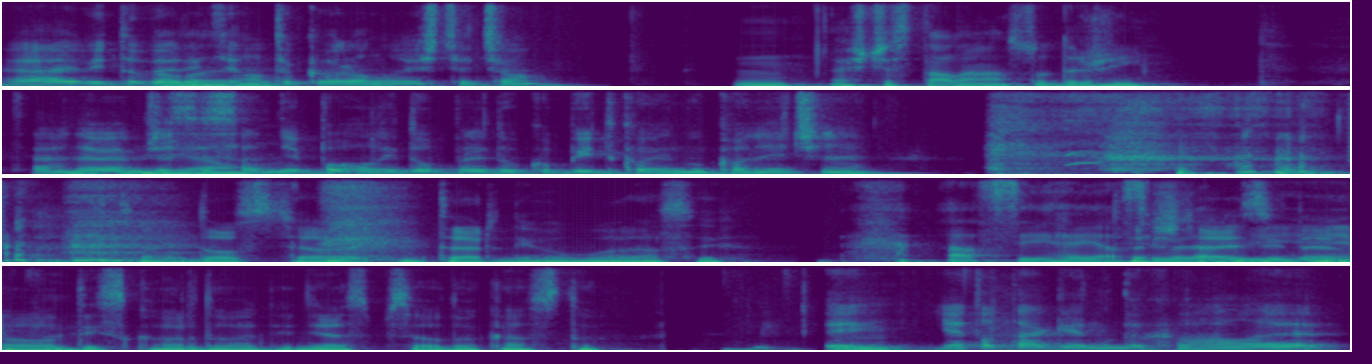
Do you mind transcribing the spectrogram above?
Aj vy to veríte Ale... na tú koronu ešte, čo? Mm, ešte stále nás to drží. Ja neviem, že ste sa nepohli dopredu ku Bitcoinu konečne. to je dosť interný humor asi. Asi, hej, asi Ešte aj z iného nepo... Discordu, ani nie z pseudokastu. Je, je to tak jednoducho, ale,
